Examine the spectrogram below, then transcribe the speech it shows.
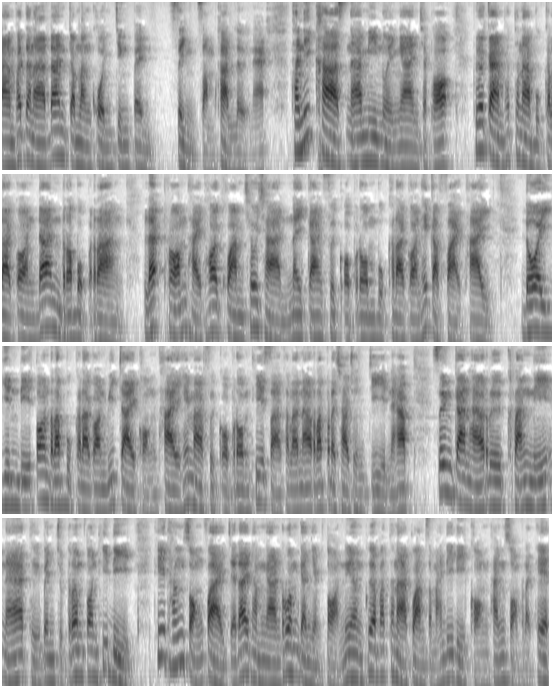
การพัฒนาด้านกำลังคนจึงเป็นสิ่งสำคัญเลยนะทานิคาสนะมีหน่วยงานเฉพาะ เพื่อการพัฒนาบุคลากรด้านระบบราง และพร้อมถ่ายทอดความเชี่ยวชาญในการฝึกอบรมบุคลากรให้กับฝ่ายไทย โดยยินดีต้อนรับบุคลากรวิจัยของไทยให้มาฝึกอบรมที่สาธารณรัฐประชาชนจีนนะครับ ซึ่งการหารือครั้งนี้นะถือเป็นจุดเริ่มต้นที่ดี ที่ทั้งสองฝ่ายจะได้ทำงานร่วมกันอย่างต่อเนื่อง เพื่อพัฒนาความสัมพันธ์ที่ดีของทั้งสองประเทศ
